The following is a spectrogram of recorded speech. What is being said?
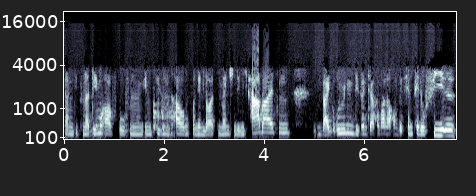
ähm, die zu einer Demo aufrufen, in diesen Augen von den Leuten Menschen, die nicht arbeiten. Bei Grünen, die sind ja auch immer noch ein bisschen pädophil.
